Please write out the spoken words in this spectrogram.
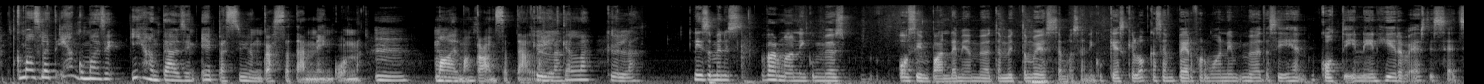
mutta kun mä oon silleen, että ihan kun mä olisin ihan täysin epäsynkassa tämän niin kuin mm. maailman kanssa tällä kyllä, hetkellä. Kyllä, niin se menisi varmaan niin kuin myös osin pandemian myötä, mutta myös semmoisen niin keskiluokkaisen performoinnin myötä siihen kotiin niin hirveästi se, että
